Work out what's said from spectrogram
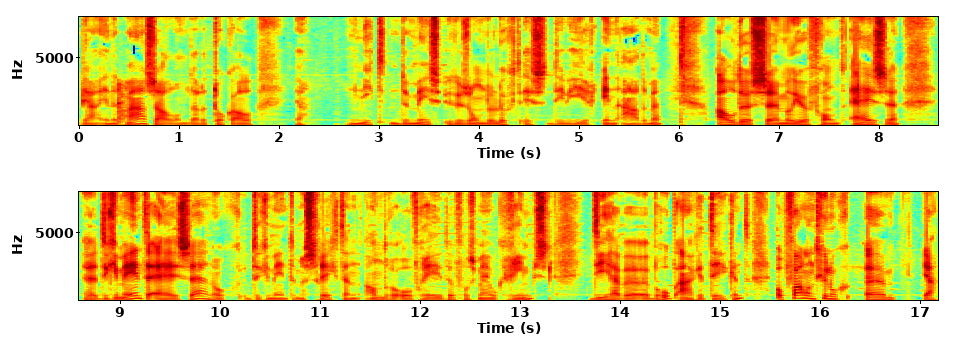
ja, in het Maasdal, omdat het toch al ja, niet de meest gezonde lucht is die we hier inademen. Al dus uh, Milieufront IJzen, uh, de gemeente IJzen en ook de gemeente Maastricht en andere overheden, volgens mij ook Riems, die hebben beroep aangetekend. Opvallend genoeg, uh, ja,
